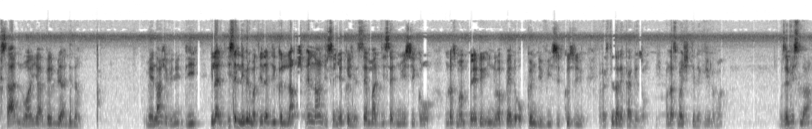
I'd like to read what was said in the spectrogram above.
Ça a noyé avec lui là-dedans. Mais l'ange est venu dire, il, il s'est levé le matin, il a dit que l'ange, un ange du Seigneur que je sais m'a dit cette nuit ici qu'on doit seulement perdre, il ne doit perdre aucun de vie ici que rester dans les cargaisons. On a seulement jeté les vies là-bas. Vous avez vu cela?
